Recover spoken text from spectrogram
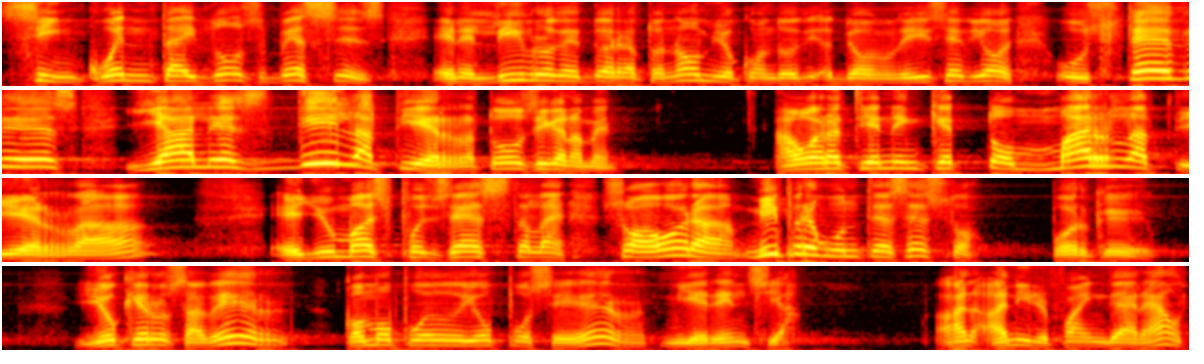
52 veces en el libro de Deuteronomio, cuando donde dice Dios, ustedes ya les di la tierra, todos digan amén. Ahora tienen que tomar la tierra and you must possess the land. So ahora, mi pregunta es esto, porque yo quiero saber cómo puedo yo poseer mi herencia. I, I need to find that out.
